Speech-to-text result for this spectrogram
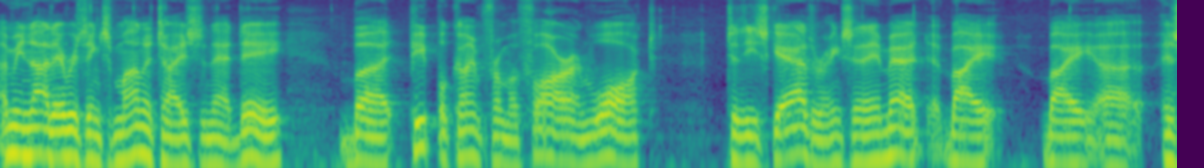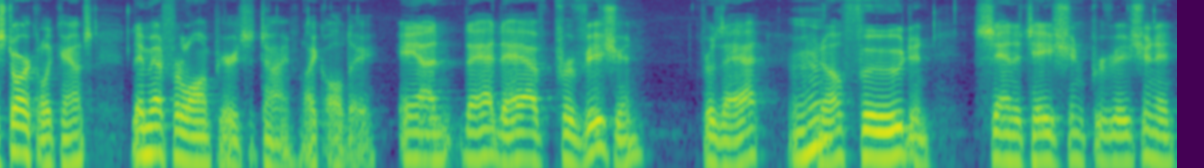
I mean, not everything's monetized in that day, but people came from afar and walked to these gatherings, and they met by by uh, historical accounts. They met for long periods of time, like all day, and they had to have provision for that. You know, food and sanitation provision, and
